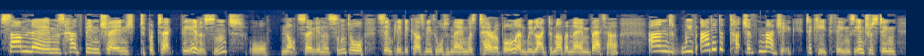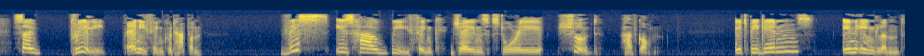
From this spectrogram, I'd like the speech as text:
Some names have been changed to protect the innocent, or not so innocent, or simply because we thought a name was terrible and we liked another name better. And we've added a touch of magic to keep things interesting, so really anything could happen. This is how we think Jane's story should have gone. It begins in England,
